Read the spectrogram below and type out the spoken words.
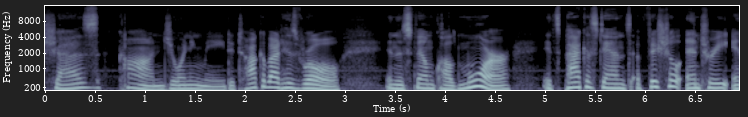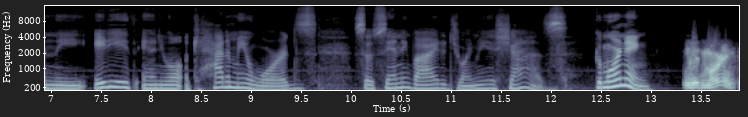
Shaz Khan joining me to talk about his role in this film called Moor it's Pakistan's official entry in the 88th Annual Academy Awards. So, standing by to join me is Shaz. Good morning. Good morning.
